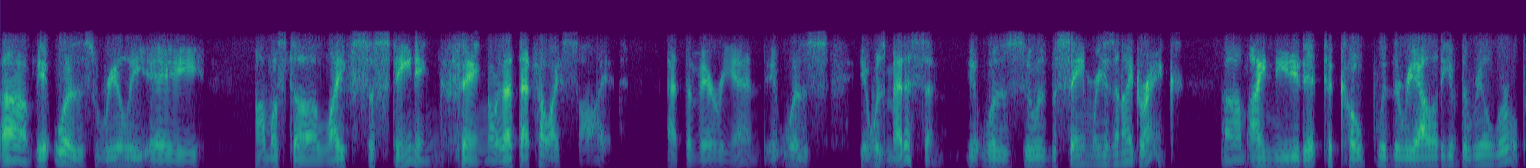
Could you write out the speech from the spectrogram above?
um it was really a almost a life sustaining thing or that that's how i saw it at the very end it was it was medicine it was it was the same reason i drank um i needed it to cope with the reality of the real world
